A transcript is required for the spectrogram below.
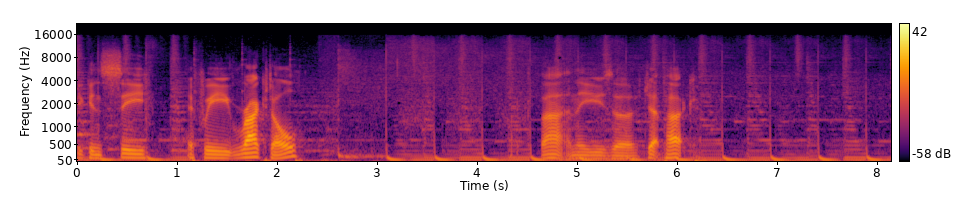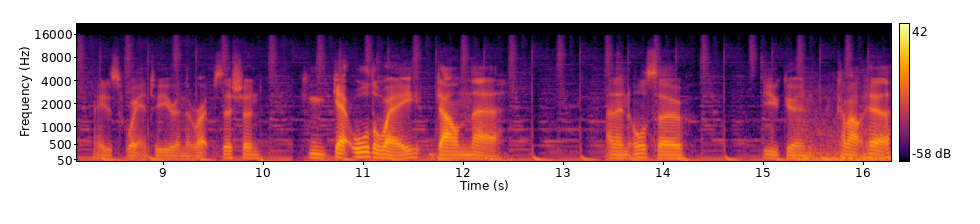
you can see if we ragdoll that, and then use a jetpack. And you just wait until you're in the right position. You can get all the way down there. And then also, you can come out here.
